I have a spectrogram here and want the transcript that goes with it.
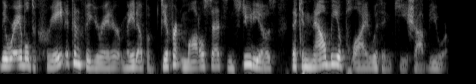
they were able to create a configurator made up of different model sets and studios that can now be applied within Keyshot Viewer.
